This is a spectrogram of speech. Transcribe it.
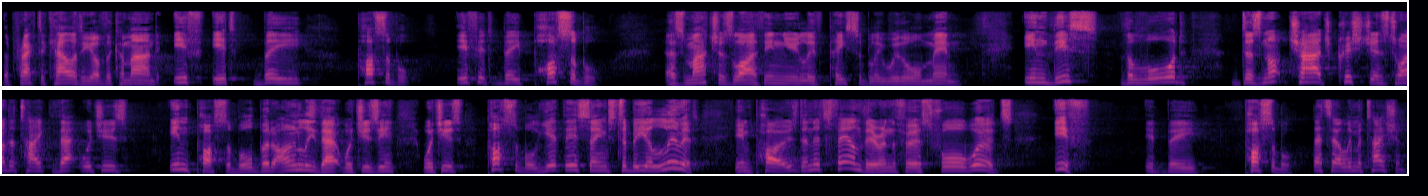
The practicality of the command. If it be possible, if it be possible, as much as lieth in you, live peaceably with all men. In this, the Lord does not charge Christians to undertake that which is impossible, but only that which is, in, which is possible. Yet there seems to be a limit imposed, and it's found there in the first four words. If it be possible. That's our limitation.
